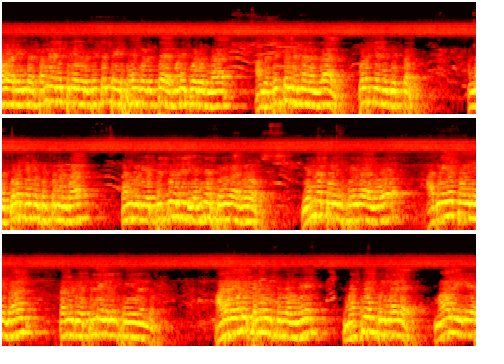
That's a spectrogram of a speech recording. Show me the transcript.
அவர் இந்த தமிழகத்திலே ஒரு திட்டத்தை செயல்படுத்த முனைப்போடுள்ளார் அந்த திட்டம் என்னவென்றால் குலக்கல்வி திட்டம். அந்த குலக்கல்வி திட்டம் என்றால் தங்களுடைய பெற்றோர்கள் என்ன செய்வார்களோ என்ன தொழில் செய்தார்களோ அதே தொழிலை தான் தன்னுடைய பிள்ளைகளும் செய்ய வேண்டும். அழகான பணிபுரித்து வந்து மத்தியம் பின்னால மாலையிலே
